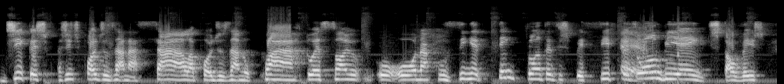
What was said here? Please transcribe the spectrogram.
dicas, a gente pode usar na sala, pode usar no quarto, é só ou, ou na cozinha, tem plantas específicas é. ou ambientes, talvez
